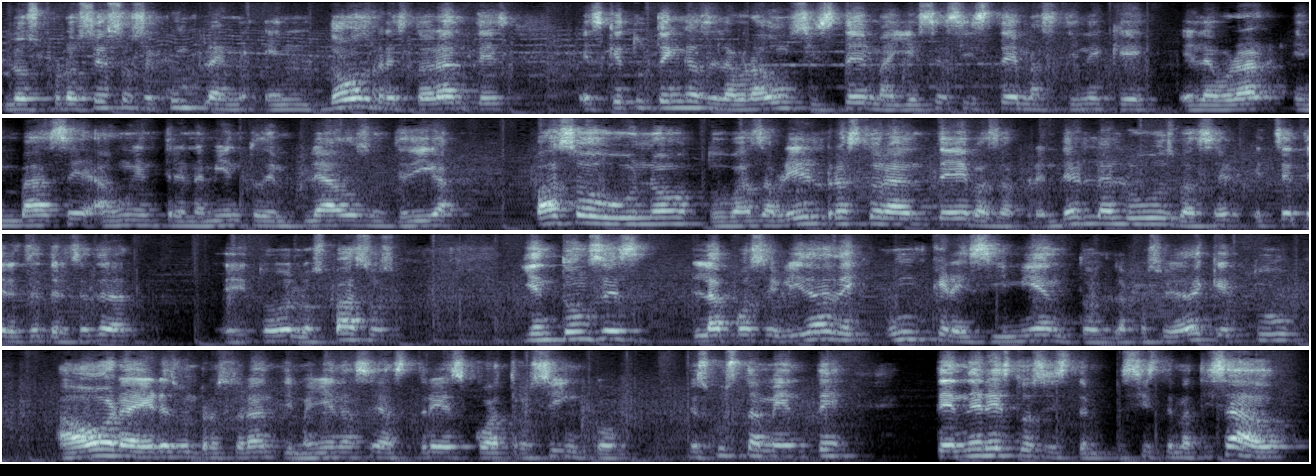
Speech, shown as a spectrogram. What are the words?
los procesos se cumplan en dos restaurantes es que tú tengas elaborado un sistema y ese sistema se tiene que elaborar en base a un entrenamiento de empleados donde te diga, paso uno, tú vas a abrir el restaurante, vas a prender la luz, vas a hacer, etcétera, etcétera, etcétera, eh, todos los pasos. Y entonces la posibilidad de un crecimiento, la posibilidad de que tú ahora eres un restaurante y mañana seas tres, cuatro, cinco, es justamente tener esto sistematizado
